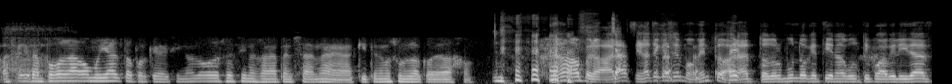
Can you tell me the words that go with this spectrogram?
Pasa que tampoco lo hago muy alto porque si no luego los vecinos van a pensar, nada, aquí tenemos un loco debajo. No, pero ahora fíjate que es el momento. Ahora todo el mundo que tiene algún tipo de habilidad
